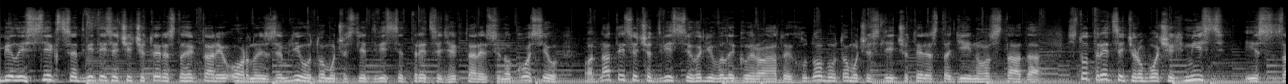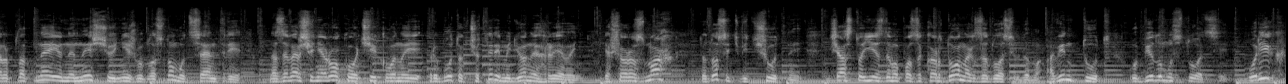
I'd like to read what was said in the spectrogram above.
білий стік це 2400 гектарів орної землі, у тому числі 230 гектарів сінокосів, 1200 голів великої рогатої худоби, у тому числі 400 дійного стада, 130 робочих місць із зарплатнею не нижчою ніж в обласному центрі. На завершення року очікуваний прибуток 4 мільйони гривень. Якщо розмах, то досить відчутний. Часто їздимо по закордонах за досвідом, а він тут, у білому стоці. У рік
